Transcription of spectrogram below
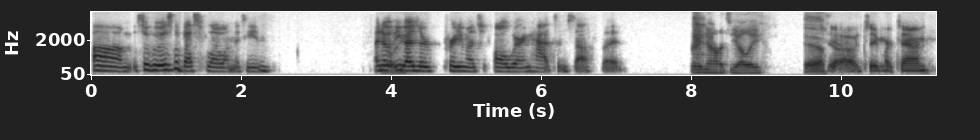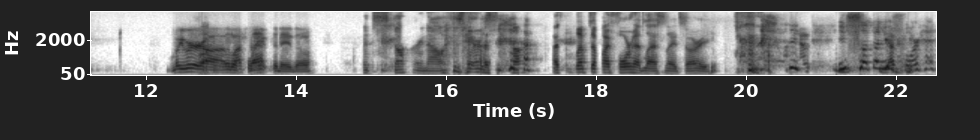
Um. So who is the best flow on the team? I know you guys are pretty much all wearing hats and stuff, but Right now it's Yelly. Yeah. Yeah, I would say Martin. We were a uh, little flat night. today, though. It's stuck right now. His hair is stuck. I slept on my forehead last night. Sorry. you slept on your Yes. forehead.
